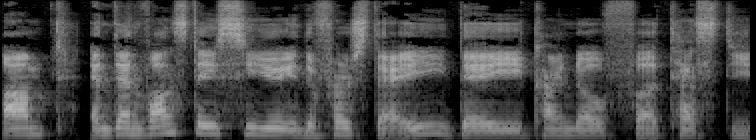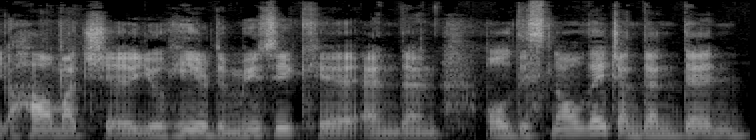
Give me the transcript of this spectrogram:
Um, and then once they see you in the first day, they kind of uh, test you, how much uh, you hear the music uh, and then all this knowledge, and then then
